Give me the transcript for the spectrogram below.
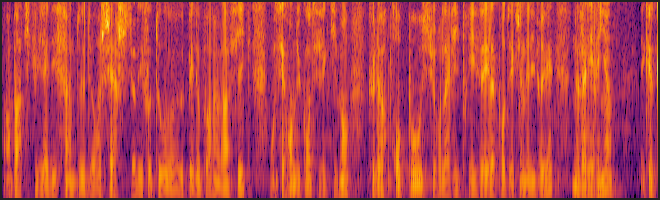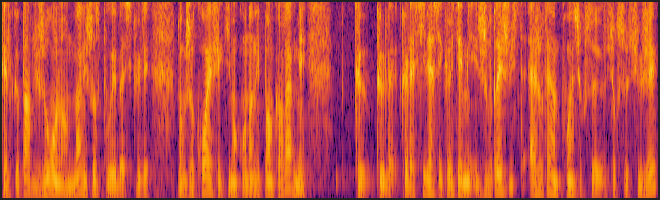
en particulier à des fins de, recherche sur des photos pédopornographiques, on s'est rendu compte effectivement que leurs propos sur la vie privée, la protection de la vie privée, ne valaient rien. Et que quelque part, du jour au lendemain, les choses pouvaient basculer. Donc je crois effectivement qu'on n'en est pas encore là, mais que, que, la, que, la, cybersécurité. Mais je voudrais juste ajouter un point sur ce, sur ce sujet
